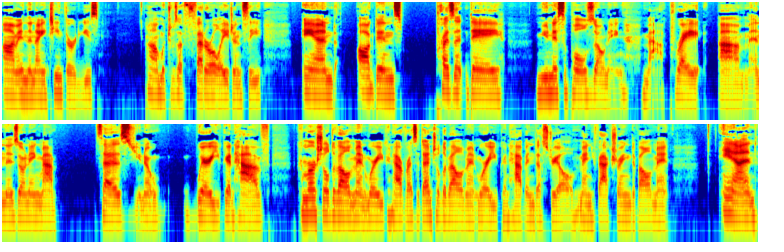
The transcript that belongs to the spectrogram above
um, in the 1930s, um, which was a federal agency, and Ogden's present day municipal zoning map, right? Um, and the zoning map says, you know, where you can have commercial development, where you can have residential development, where you can have industrial manufacturing development. And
